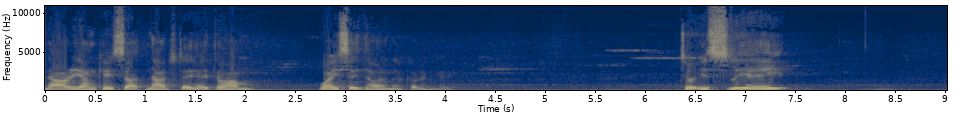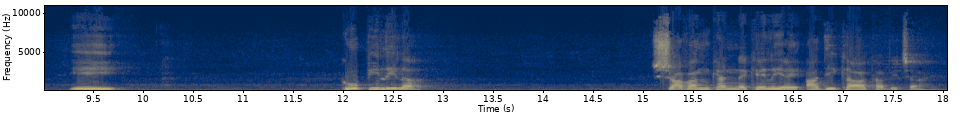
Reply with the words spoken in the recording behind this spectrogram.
नारियों के साथ नाचते हैं तो हम वैसे धारणा करेंगे। तो इसलिए ये गोपी लीला। श्रवण करने के लिए अधिकार का विचार है।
